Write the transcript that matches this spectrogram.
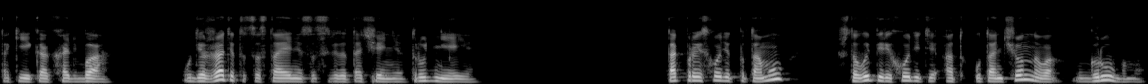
такие как ходьба, удержать это состояние сосредоточения труднее. Так происходит потому, что вы переходите от утонченного к грубому.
